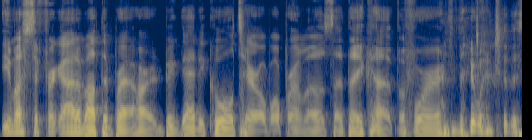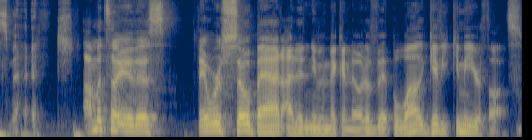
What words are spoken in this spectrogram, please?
you must have forgot about the Bret Hart, Big Daddy Cool, terrible promos that they cut before they went to this match. I'm gonna tell you this: they were so bad, I didn't even make a note of it. But don't give you give me your thoughts?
